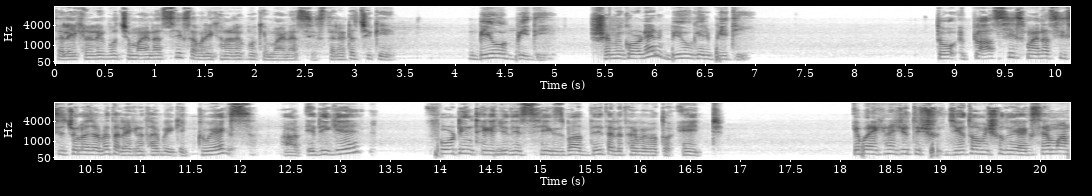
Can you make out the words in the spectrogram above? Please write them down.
তাহলে এখানে লিখব হচ্ছে মাইনাস সিক্স আবার এখানে লিখব কি মাইনাস সিক্স তাহলে এটা হচ্ছে কি? বিয়োগ বিধি, সমীকরণের বিয়োগের বিধি। তো প্লাস সিক্স মাইনাস সিক্সে চলে যাবে, তাহলে এখানে থাকবে কি? টু এক্স আর এদিকে ফোরটিন থেকে যদি সিক্স বাদ দিই তাহলে থাকবে কত? এইট। এবার এখানে যদি যেহেতু আমি শুধু এক্সের মান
